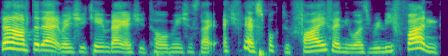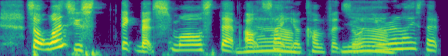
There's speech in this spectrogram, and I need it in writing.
Then after that, when she came back and she told me, she's like, actually, I spoke to five and it was really fun. So once you take that small step outside Yeah, your comfort zone, you realize that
